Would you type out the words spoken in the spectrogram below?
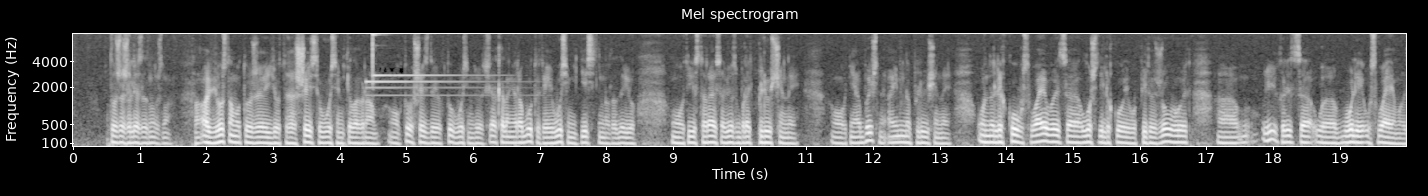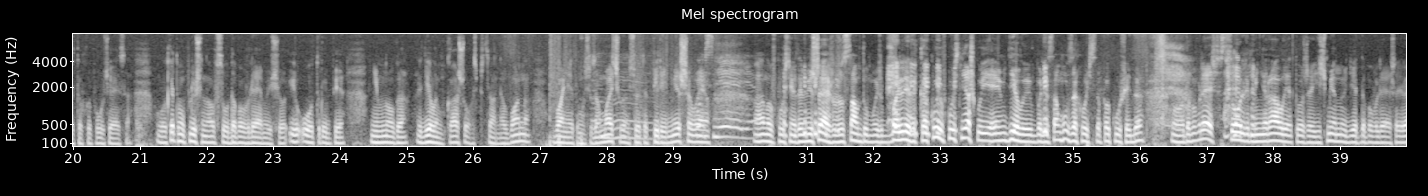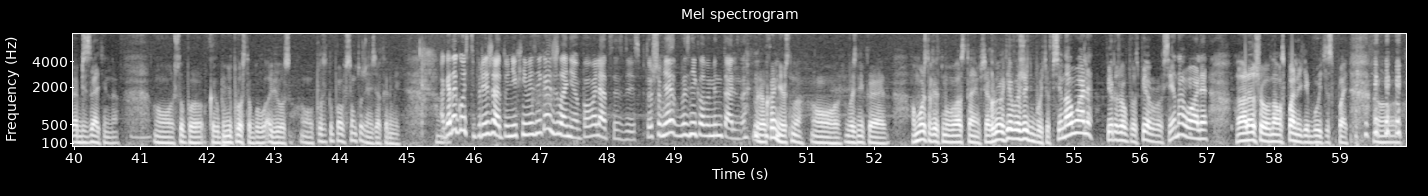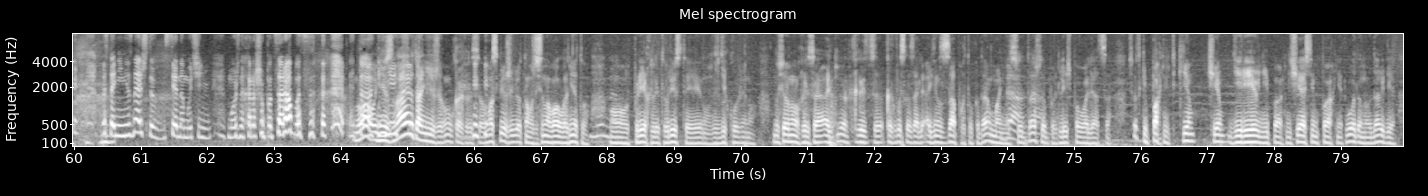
Тоже железо нужно. Овес там вот тоже идет 6-8 килограмм. Вот, кто 6 дает, кто 8 дает. Сейчас, когда они работают, я и 8, и 10 иногда даю. Вот, и стараюсь овес брать плющенный вот, не обычный, а именно плющенный. Он легко усваивается, лошади легко его пережевывают, э, и, как говорится, э, более усваиваемый такой получается. Вот к этому плющенному овсу добавляем еще и отруби немного, делаем кашу специально в ванну, в ванне это мы все замачиваем, все это перемешиваем. Вкуснее. А оно вкуснее, ты мешаешь, уже сам думаешь, блин, какую вкусняшку я им делаю, блин, саму захочется покушать, да? Вот, добавляешь соль, минералы тоже, ячменную дель добавляешь обязательно чтобы как бы не просто был овес. Просто тупо овсом тоже нельзя кормить. А когда гости приезжают, у них не возникает желания поваляться здесь? Потому что у меня возникло моментально. Да, конечно, возникает. А можно, говорит, мы останемся. Я говорю, а где вы жить будете? В Сеновале? Первый вопрос. Первый вопрос. В Сеновале. Хорошо, нам в спальнике будете спать. Просто они не знают, что сеном очень можно хорошо поцарапаться. Ну, не знают они же. Ну, как говорится, в Москве живет, там же сеновала нету. Ну приехали туристы ну, в диковину. Но все равно, как говорится, как вы сказали, один запах только, да, манит сюда, чтобы лечь поваляться. Все-таки пахнет кем? Чем? Деревней пахнет, счастьем пахнет. Вот оно, да, где.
